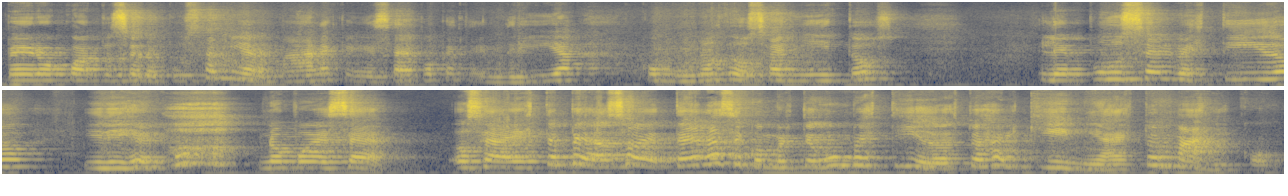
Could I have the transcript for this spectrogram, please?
Pero cuando se lo puse a mi hermana, que en esa época tendría como unos dos añitos, le puse el vestido y dije, ¡Ah! no puede ser. O sea, este pedazo de tela se convirtió en un vestido, esto es alquimia, esto es mágico.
